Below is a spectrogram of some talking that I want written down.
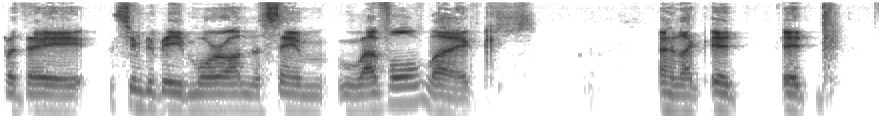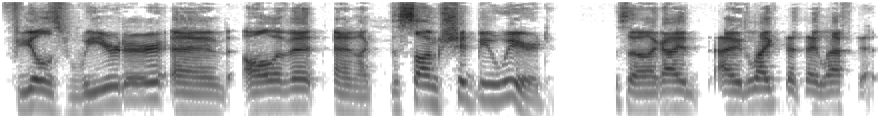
but they seem to be more on the same level. Like, and like it it feels weirder and all of it, and like the song should be weird. So like I I like that they left it.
